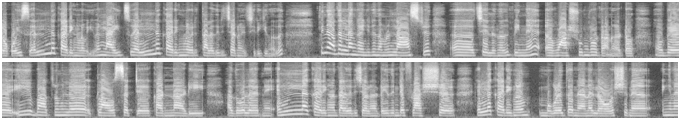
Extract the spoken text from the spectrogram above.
ടോയ്സ് എല്ലാ കാര്യങ്ങളും ഈവൻ ലൈറ്റ്സും എല്ലാ കാര്യങ്ങളും അവർ തലതിരിച്ചാണ് വെച്ചിരിക്കുന്നത്. പിന്നെ അതെല്ലാം കഴിഞ്ഞിട്ട് നമ്മൾ ലാസ്റ്റ് ചെല്ലുന്നത് പിന്നെ വാഷ്റൂമിലോട്ടാണ് കേട്ടോ. ഈ ബാത്റൂമിലെ ക്ലോസറ്റ് കണ്ണാടി അതുപോലെ തന്നെ എല്ലാ കാര്യങ്ങളും തലതിരിച്ചാണ് കേട്ടോ. ഇതിന്റെ ഫ്ലഷ് എല്ലാ കാര്യങ്ങളും മുകളിൽ തന്നെയാണ്. ലോഷന് ഇങ്ങനെ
